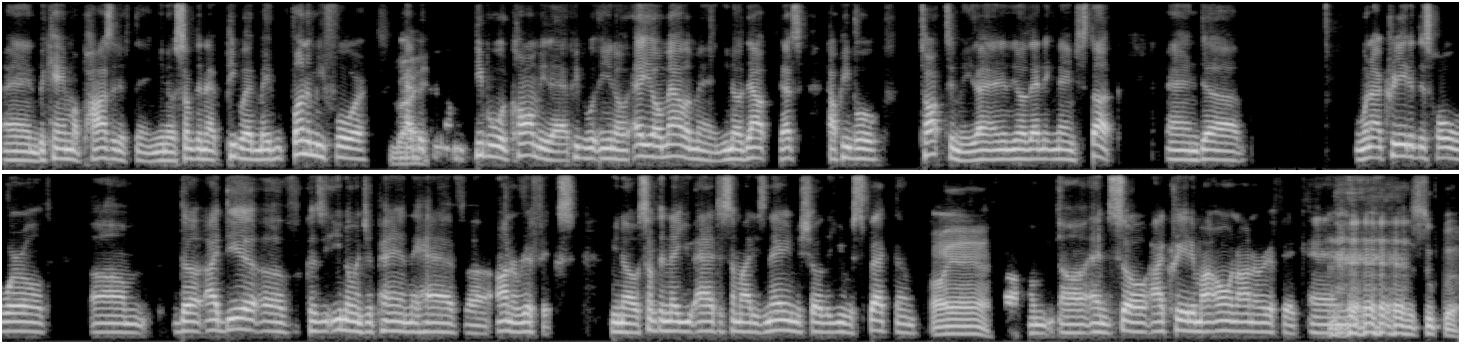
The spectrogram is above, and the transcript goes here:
and became a positive thing. You know, something that people had made fun of me for right. become, people would call me that. People, you know, hey yo, Malaman. You know, that that's how people talk to me. And you know, that nickname stuck. And uh, when I created this whole world, um, the idea of because you know in Japan they have uh, honorifics. You know, something that you add to somebody's name to show that you respect them. Oh yeah, Um, uh, and so I created my own honorific, and yeah. Super.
